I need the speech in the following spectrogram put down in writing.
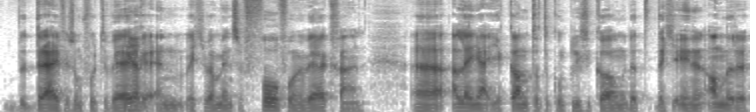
bedrijf is om voor te werken. Ja. En weet je, waar mensen vol voor hun werk gaan. Eh, alleen ja, je kan tot de conclusie komen dat, dat je in een andere...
